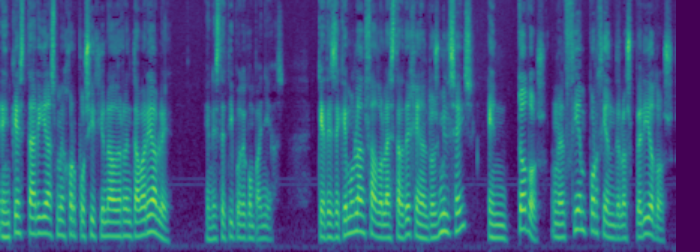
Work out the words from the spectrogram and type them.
¿en qué estarías mejor posicionado de renta variable? En este tipo de compañías. Que desde que hemos lanzado la estrategia en el 2006, en todos, en el 100% de los periodos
